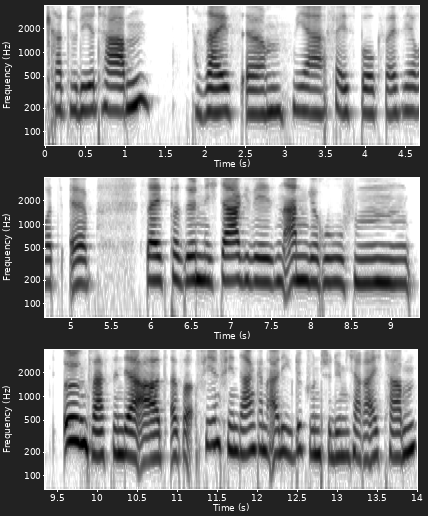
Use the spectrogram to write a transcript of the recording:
gratuliert haben sei es ähm, via Facebook, sei es via WhatsApp, sei es persönlich da gewesen, angerufen, irgendwas in der Art. Also vielen, vielen Dank an all die Glückwünsche, die mich erreicht haben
